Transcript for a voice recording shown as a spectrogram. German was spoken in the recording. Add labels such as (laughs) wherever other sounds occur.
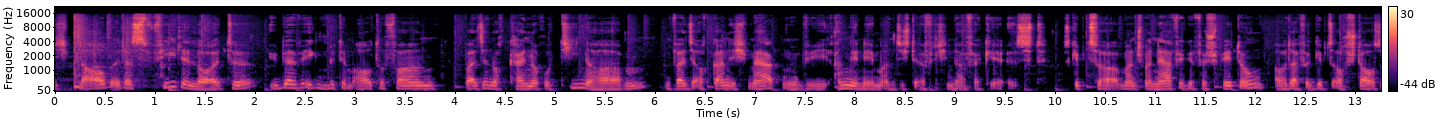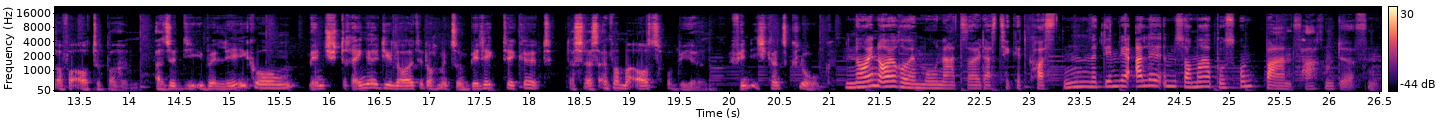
ich glaube, dass viele Leute überwiegend mit dem Auto fahren, weil sie noch keine Routine haben und weil sie auch gar nicht merken, wie angenehm an sich der öffentliche Nahverkehr ist. Es gibt zwar manchmal nervige Verspätungen, aber dafür gibt es auch Staus auf der Autobahn. Also die Überlegung, Mensch, drängel die Leute doch mit so einem Billigticket, dass sie das einfach mal ausprobieren, finde ich ganz klug. 9 Euro im Monat soll das Ticket kosten, mit dem wir alle im Sommer Bus und Bahn fahren dürfen.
